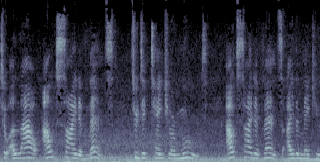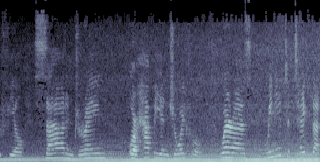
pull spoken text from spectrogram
to allow outside events to dictate your moods. Outside events either make you feel sad and drained or happy and joyful. Whereas we need to take that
